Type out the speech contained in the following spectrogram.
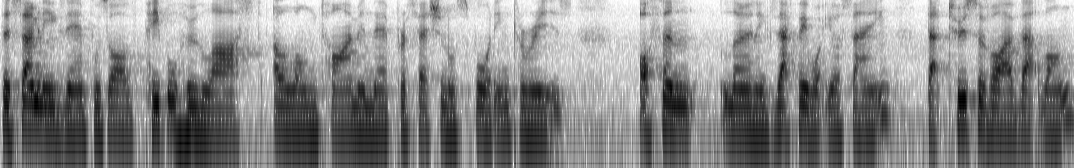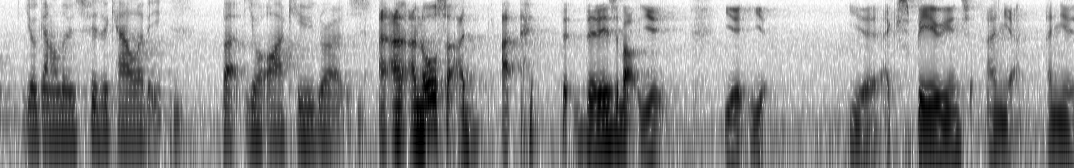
there's so many examples of people who last a long time in their professional sporting careers often learn exactly what you're saying. That to survive that long, you're going to lose physicality, but your IQ grows. And, and also, I, I, th- there is about your, your, your, your experience and your and your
